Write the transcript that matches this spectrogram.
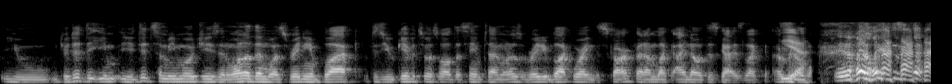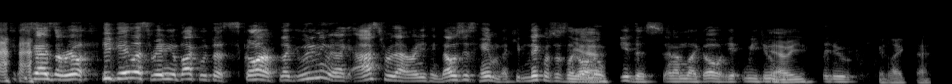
you you did the you did some emojis and one of them was Radiant Black because you gave it to us all at the same time. And I was Radiant Black wearing the scarf and I'm like I know this guy's like a real Yeah. one. You know, like this, guy, this guy's a real. He gave us Radiant Black with a scarf. Like we didn't even like ask for that or anything. That was just him. Like he, Nick was just like, oh no, we need this, and I'm like, oh yeah, we do, Yeah, we we- do. We like that.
